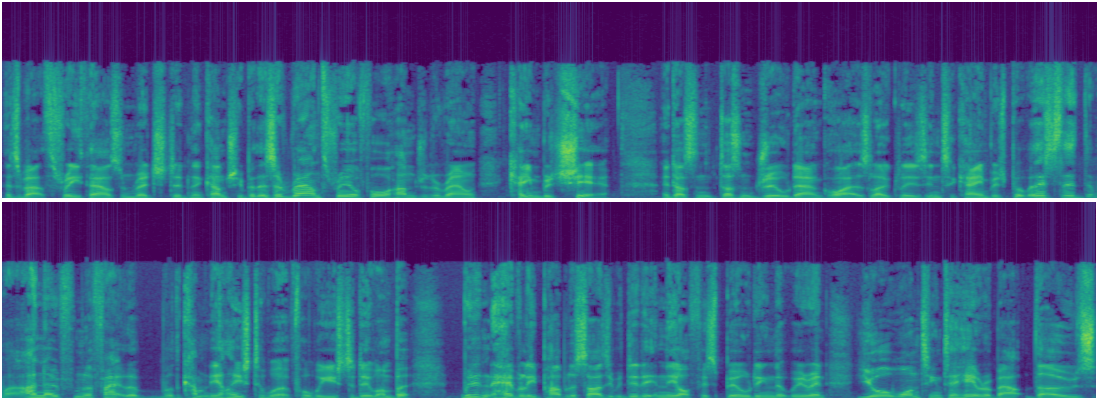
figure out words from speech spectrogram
there's about three thousand registered in the country. But there's around three or four hundred around Cambridgeshire. It doesn't doesn't drill down quite as locally as into Cambridge. But there's, I know from the fact that well, the company I used to work for, we used to do one, but we didn't heavily publicise it. We did it in the office building that we were in. You're wanting to hear about those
